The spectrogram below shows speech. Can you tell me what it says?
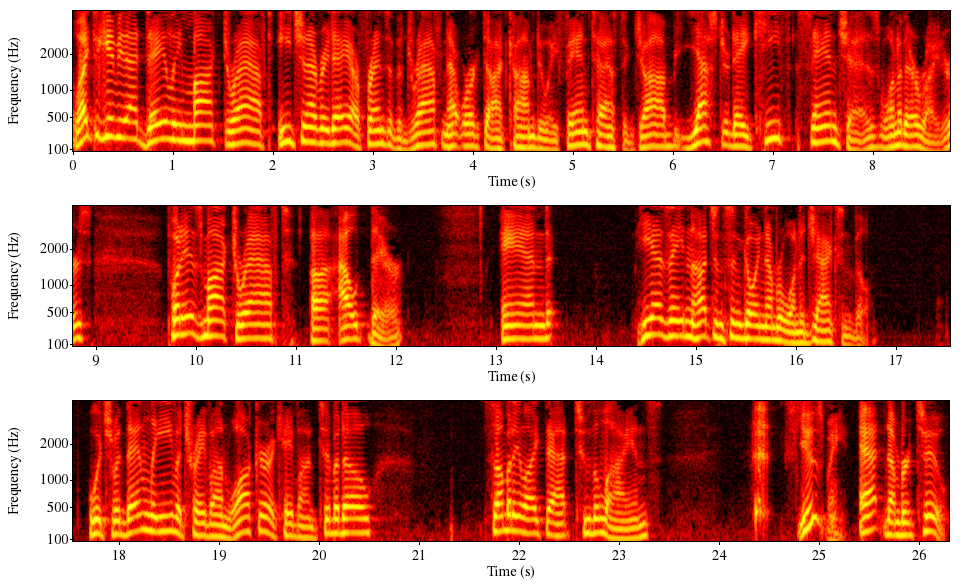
like to give you that daily mock draft each and every day. Our friends at the draftnetwork.com do a fantastic job. Yesterday, Keith Sanchez, one of their writers, put his mock draft uh, out there, and he has Aidan Hutchinson going number one to Jacksonville, which would then leave a Travon Walker, a Kayvon Thibodeaux, somebody like that to the Lions, excuse me, at number two.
